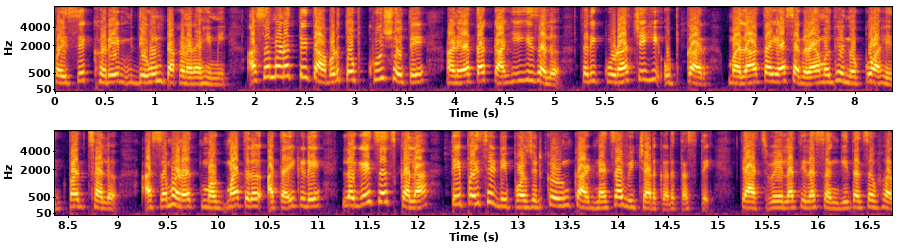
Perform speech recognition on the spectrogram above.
पैसे खरे देऊन टाकणार आहे मी. असं म्हणत ते ताबडतोब खुश होते आणि आता काहीही झालं तरी कुणाचेही उपकार मला आता या सगळ्यामध्ये नको आहेत पद झालं. असं म्हणत मग मात्र आता इकडे लगेचच कला ते पैसे डिपॉझिट करून काढण्याचा विचार करत असते. त्याच वेळेला तिला संगीताचं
